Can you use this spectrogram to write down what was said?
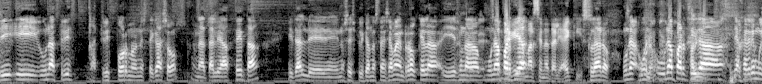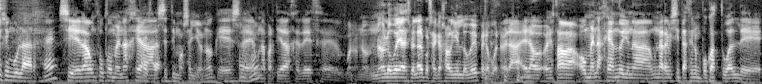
Y, y una actriz, actriz porno en este caso, Natalia Zeta, y tal, de, no sé, explicando esta se llama en Rockela, y es una, una que partida... llamarse Natalia X. Claro, una, una, una partida de ajedrez muy singular, ¿eh? Sí, era un poco homenaje al séptimo sello, ¿no? Que es eh, una partida de ajedrez. eh, bueno, no, no lo voy a desvelar por si acaso alguien lo ve, pero bueno, era, era, estaba homenajeando y una, una revisitación un poco actual de,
